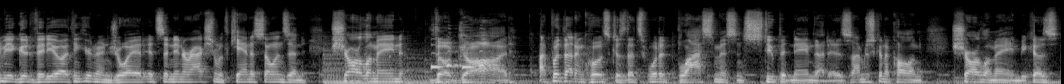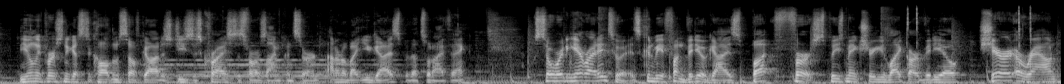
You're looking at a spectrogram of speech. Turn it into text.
to be a good video. I think you're to enjoy it. It's an interaction with Candace Owens and Charlamagne the God. I put that in quotes because that's what a blasphemous and stupid name that is. I'm just going to call him Charlamagne because the only person who gets to call himself God is Jesus Christ, as far as I'm concerned. I don't know about you guys, but that's what I think. So we're gonna get right into it. It's gonna be a fun video, guys. But first, please make sure you like our video, share it around,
